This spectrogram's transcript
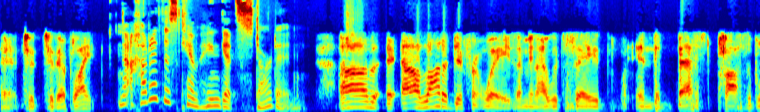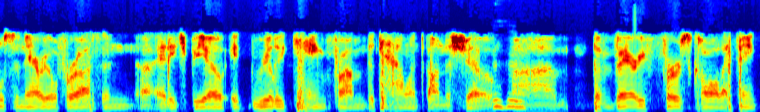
uh, to to their plight. Now, how did this campaign get started? Um, a lot of different ways. I mean, I would say in the best possible scenario for us and uh, at HBO, it really came from the talent on the show. Mm-hmm. Um, the very first call, I think,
